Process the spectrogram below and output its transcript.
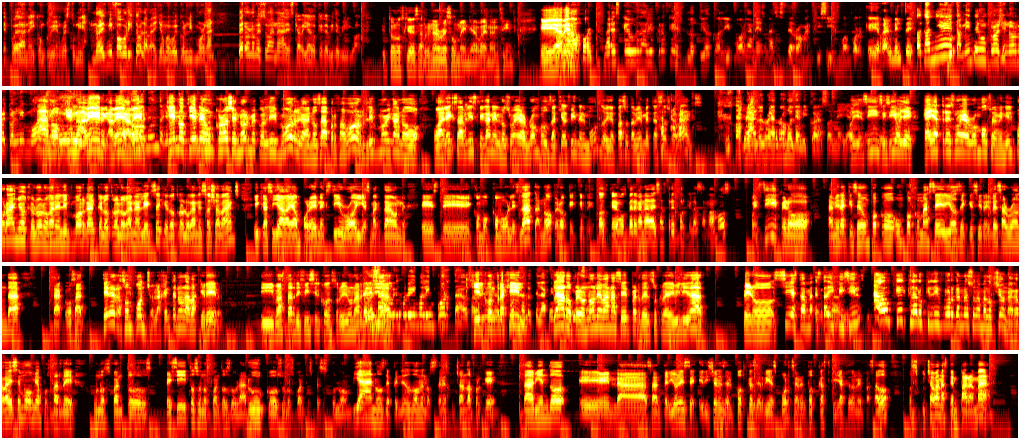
se puedan ahí concluir en WrestleMania. No es mi favorito, la verdad yo me voy con Liv Morgan, pero no me suena descabellado que WWE lo haga. Y tú nos quieres arruinar WrestleMania, bueno, en fin. Eh, a ver. Pues, ¿Sabes qué, Urda? Yo creo que lo tuyo con Liv Morgan es más este romanticismo, porque realmente. Ah, también, también tengo un crush enorme con Liv Morgan. Ah, no, ¿quién no? A ver, a ver, a ver. ¿Quién no tiene un crush enorme con Liv Morgan? O sea, por favor, Liv Morgan o, o Alexa Bliss que ganen los Royal Rumbles aquí al fin del mundo y de paso también mete a Sasha Banks. Ya ganó el Royal Rumble de mi corazón ella. Oye, sí, sí, sí, oye, que haya tres Royal Rumbles femenil por año, que uno lo gane Liv Morgan, que el otro lo gane Alexa, que el otro lo gane Sasha Banks, y que así ya vayan por NXT, Roy y SmackDown, este, como, como les lata, ¿no? Pero que, que todos queremos ver ganar a esas tres porque las amamos, pues sí, pero también hay que ser un poco, un poco más serios de que si regresa Ronda, o sea, tiene razón Poncho, la gente no la va a querer y va a estar difícil construir una pero realidad. Pero no le importa. O Gil contra Gil. Claro, pero no le van a hacer perder su credibilidad. Pero sí está, está difícil, aunque claro que Liv Morgan no es una mala opción. Agarrar ese momio, apostarle unos cuantos pesitos, unos cuantos dolarucos, unos cuantos pesos colombianos, dependiendo de dónde nos estén escuchando, porque estaba viendo eh, en las anteriores ediciones del podcast de Ria Sports, en el podcast que ya quedó en el pasado, nos escuchaban hasta en Panamá.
